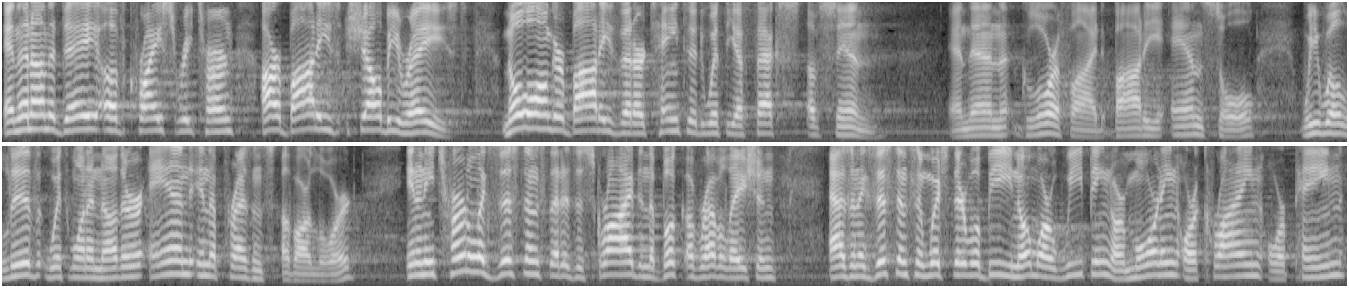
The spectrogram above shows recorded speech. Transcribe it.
And then on the day of Christ's return, our bodies shall be raised, no longer bodies that are tainted with the effects of sin. And then glorified body and soul we will live with one another and in the presence of our Lord in an eternal existence that is described in the book of Revelation as an existence in which there will be no more weeping or mourning or crying or pain,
